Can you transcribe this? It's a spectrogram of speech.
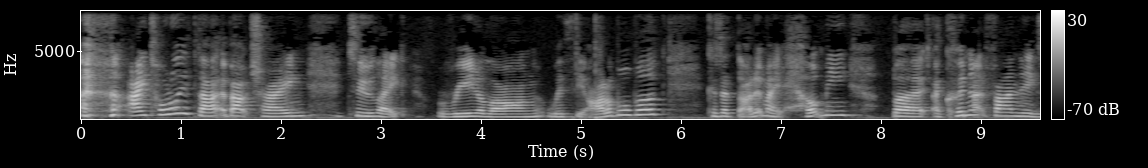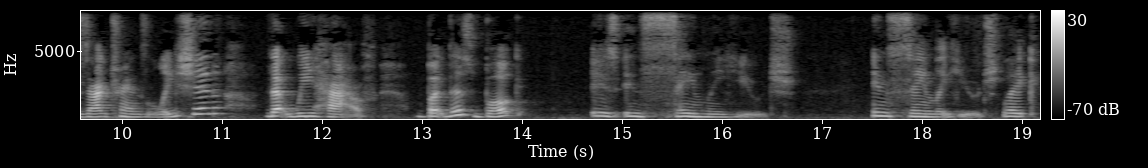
I totally thought about trying to like read along with the Audible book because I thought it might help me, but I could not find the exact translation that we have. But this book is insanely huge. Insanely huge. Like,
